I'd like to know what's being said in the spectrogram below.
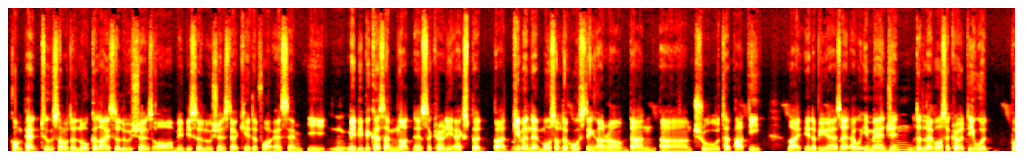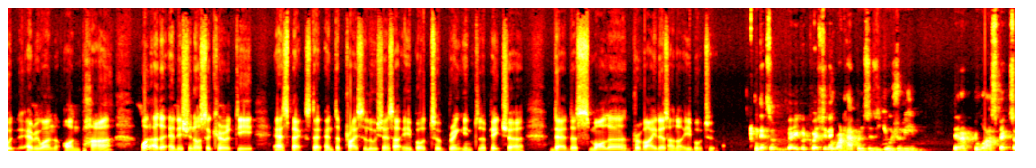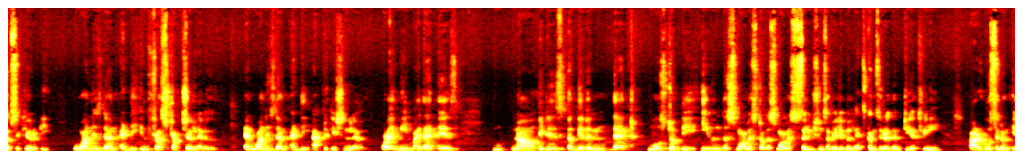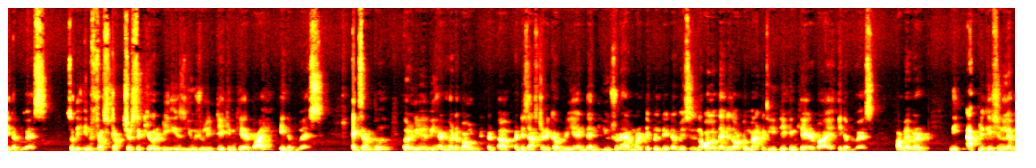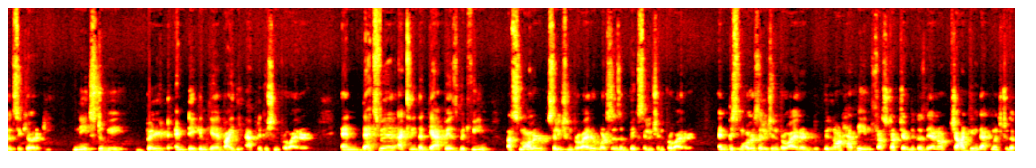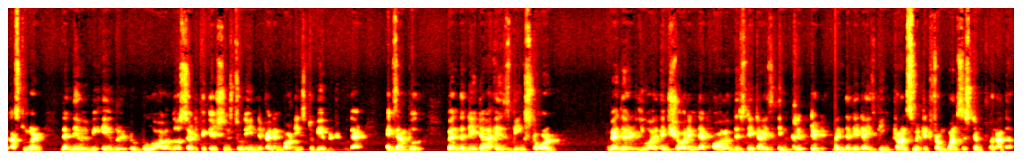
compared to some of the localized solutions or maybe solutions that cater for SME. Maybe because I'm not a security expert, but given that most of the hosting around done uh, through third party like AWS, that I would imagine the level of security would put everyone on par. What are the additional security aspects that enterprise solutions are able to bring into the picture that the smaller providers are not able to? That's a very good question. what happens is usually there are two aspects of security. One is done at the infrastructure level, and one is done at the application level. What I mean by that is now it is a given that most of the, even the smallest of the smallest solutions available, let's consider them tier three, are hosted on AWS. So the infrastructure security is usually taken care by AWS. Example, earlier we had heard about uh, a disaster recovery, and then you should have multiple databases, and all of that is automatically taken care by AWS. However, the application level security needs to be built and taken care by the application provider. And that's where actually the gap is between a smaller solution provider versus a big solution provider. And the smaller solution provider will not have the infrastructure because they are not charging that much to the customer that they will be able to do all of those certifications through the independent bodies to be able to do that. Example, when the data is being stored, whether you are ensuring that all of this data is encrypted when the data is being transmitted from one system to another.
